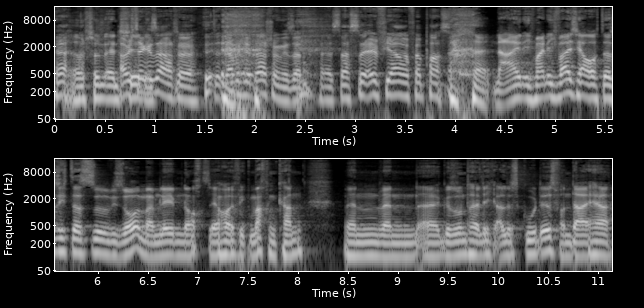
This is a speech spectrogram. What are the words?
Ja, schon Habe ich ja gesagt, äh, da habe ich ja da schon gesagt. Das hast du elf Jahre verpasst. Nein, ich meine, ich weiß ja auch, dass ich das sowieso in meinem Leben noch sehr häufig machen kann, wenn, wenn äh, gesundheitlich alles gut ist. Von daher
